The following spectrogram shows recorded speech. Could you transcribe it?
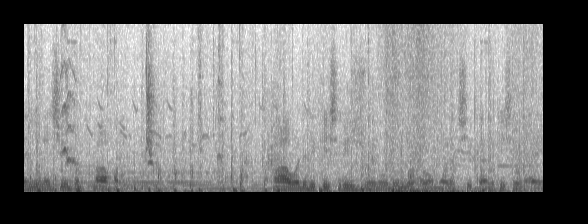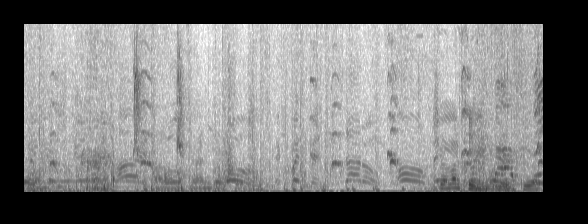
يجينا شي ضد آخر. ها هو دا اللي كيشري الجلود واللحوم وداكشي كامل كيشري الحيوانات. أنا هبط ما عنده شو ما كيهجموا عليه بزاف.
